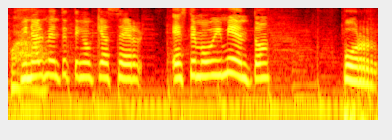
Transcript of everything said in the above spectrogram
Wow. finalmente tengo que hacer este movimiento por,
